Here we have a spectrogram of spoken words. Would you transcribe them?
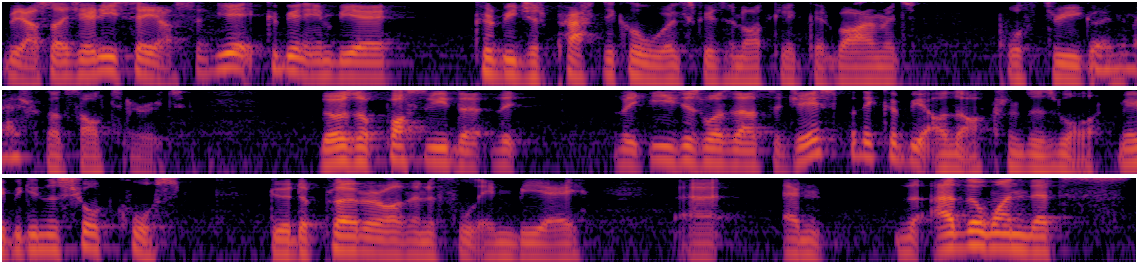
yeah, so I generally say, yeah, so yeah, it could be an MBA. could be just practical work experience in non-clinical environment, or three, going the management consulting route. Those are possibly the, the, the easiest ones I suggest, but there could be other options as well. Maybe doing a short course, do a diploma rather than a full MBA. Uh, and the other one that's,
